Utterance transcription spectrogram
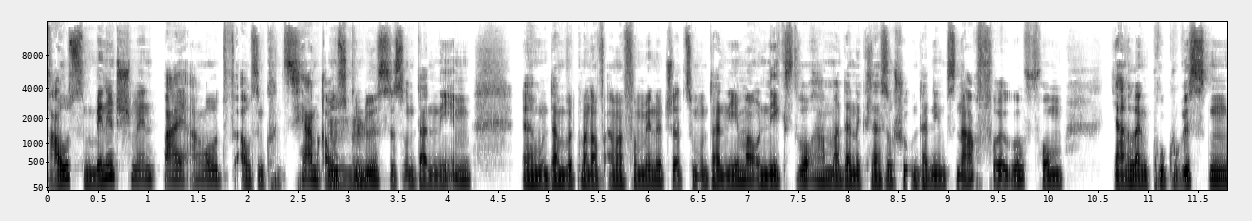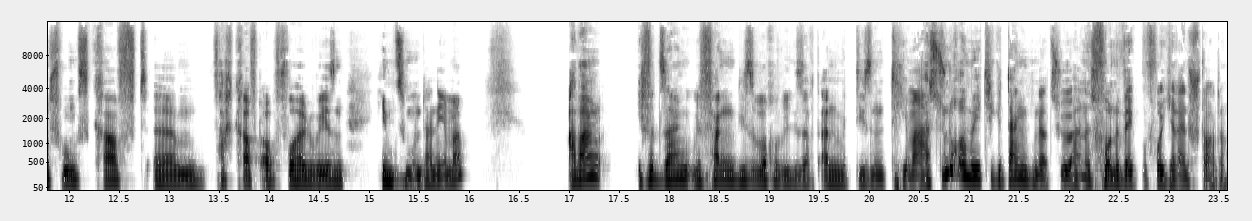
raus Management Buyout aus dem Konzern rausgelöstes Unternehmen ähm, und dann wird man auf einmal vom Manager zum Unternehmer und nächste Woche haben wir dann eine klassische Unternehmensnachfolge vom jahrelang Prokuristen, Führungskraft, ähm, Fachkraft auch vorher gewesen, hin zum Unternehmer. Aber ich würde sagen, wir fangen diese Woche, wie gesagt, an mit diesem Thema. Hast du noch irgendwelche Gedanken dazu, Johannes, vorneweg, bevor ich hier rein starte?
